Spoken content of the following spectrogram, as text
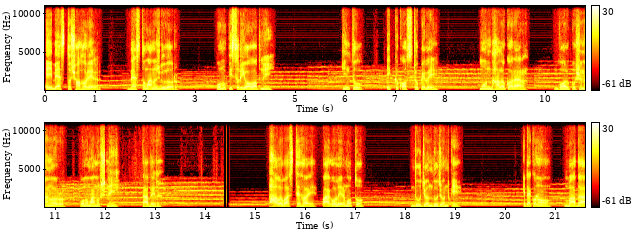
এই ব্যস্ত শহরের ব্যস্ত মানুষগুলোর কোনো কিছুরই অভাব নেই। কিন্তু একটু কষ্ট পেলে মন ভালো করার গল্প শোনানোর কোনো মানুষ নেই তাদের। ভালোবাসতে হয় পাগলের মতো দুজন দুজনকে। এটা কোনো বাধা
